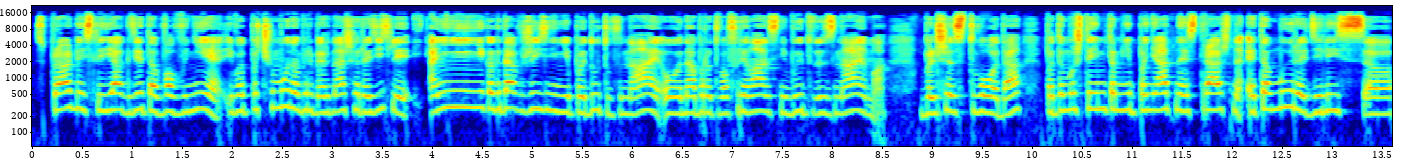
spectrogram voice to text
справлюсь ли я где-то вовне. И вот почему, например, наши родители, они никогда в жизни не пойдут в най, о, наоборот, во фриланс, не выйдут из найма, большинство, да, потому что им там непонятно и страшно. Это мы родились с э,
